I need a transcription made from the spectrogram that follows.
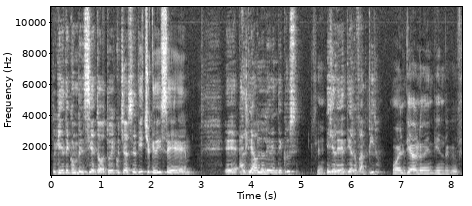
Porque ella te convencía de todo. ¿Tú has escuchado ese dicho que dice, eh, al diablo le vende cruces? Sí. Ella le vendía a los vampiros. O el diablo vendiendo cosas.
